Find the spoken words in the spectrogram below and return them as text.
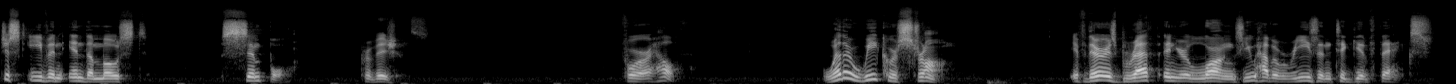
Just even in the most simple provisions for our health, whether weak or strong, if there is breath in your lungs, you have a reason to give thanks.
